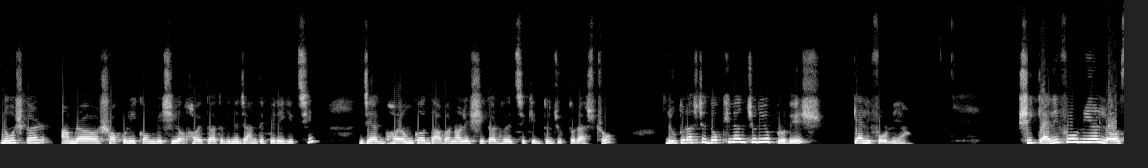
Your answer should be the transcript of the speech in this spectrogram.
নমস্কার, আমরা সকলেই কম বেশি হয়তো এতদিনে জানতে পেরে গেছি যে এক ভয়ঙ্কর দাবানলের শিকার হয়েছে কিন্তু যুক্তরাষ্ট্র। যুক্তরাষ্ট্রের দক্ষিণাঞ্চলীয় প্রদেশ ক্যালিফোর্নিয়া। সেই ক্যালিফোর্নিয়ার লস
